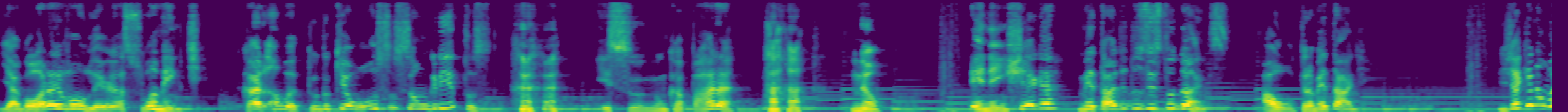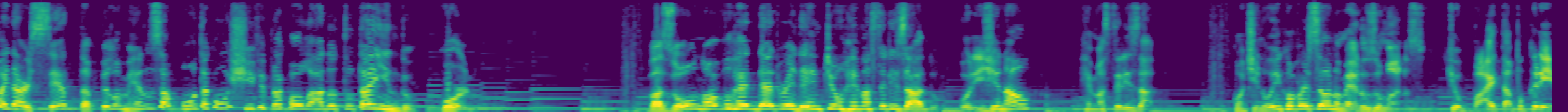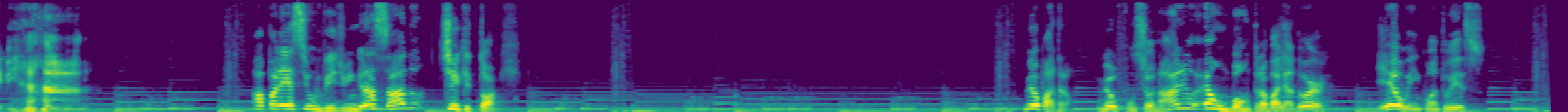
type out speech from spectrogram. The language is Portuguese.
E agora eu vou ler a sua mente. Caramba, tudo que eu ouço são gritos. Isso nunca para? Não. Enem chega, metade dos estudantes, a outra metade. Já que não vai dar seta, pelo menos aponta com o chifre para qual lado tu tá indo, corno. Vazou o novo Red Dead Redemption remasterizado. Original, remasterizado. Continuem conversando, meros humanos, que o pai tá pro crime. Aparece um vídeo engraçado, TikTok. Meu patrão, meu funcionário é um bom trabalhador? Eu, enquanto isso,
